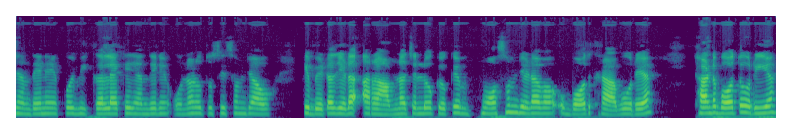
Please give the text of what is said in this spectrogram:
ਜਾਂਦੇ ਨੇ, ਕੋਈ ਵਹੀਕਲ ਲੈ ਕੇ ਜਾਂਦੇ ਨੇ, ਉਹਨਾਂ ਨੂੰ ਤੁਸੀਂ ਸਮਝਾਓ ਕਿ ਬੇਟਾ ਜਿਹੜਾ ਆਰਾਮ ਨਾਲ ਚੱਲੋ, ਕਿਉਂਕਿ ਮੌਸਮ ਜਿਹੜਾ ਵਾ ਉਹ ਬਹੁਤ ਖਰਾਬ ਹੋ ਰਿਹਾ, ਠੰਡ ਬਹੁਤ ਹੋ ਰਹੀ ਆ,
